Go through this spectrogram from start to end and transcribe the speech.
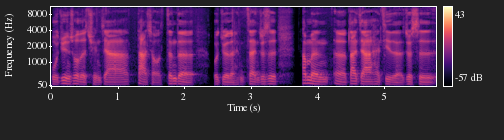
胡俊说的全家大小，真的我觉得很赞。就是他们呃，大家还记得，就是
